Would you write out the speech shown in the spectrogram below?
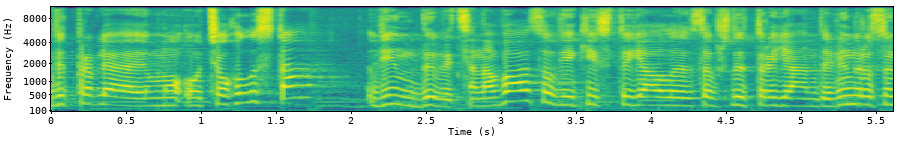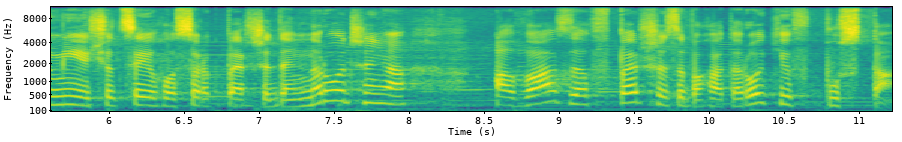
відправляє йому цього листа. Він дивиться на вазу, в якій стояли завжди троянди. Він розуміє, що це його 41-й день народження, а ваза вперше за багато років пуста.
